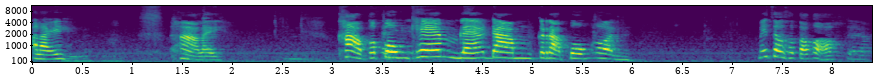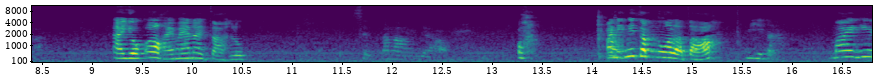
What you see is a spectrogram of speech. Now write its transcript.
อะไร หาอะไร ขาวกระโปรงเข้มและดำกระโปรงอ่อน ไม่เจอสต็อกเหรอเจอแล้วค่ะอายกออกให้แม่หน่อยจ้ะลูกเสร็จตารางยาว อันนี้มีจำนวนเหรอจ๊ะ มีจ้ะ ไม่ที่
